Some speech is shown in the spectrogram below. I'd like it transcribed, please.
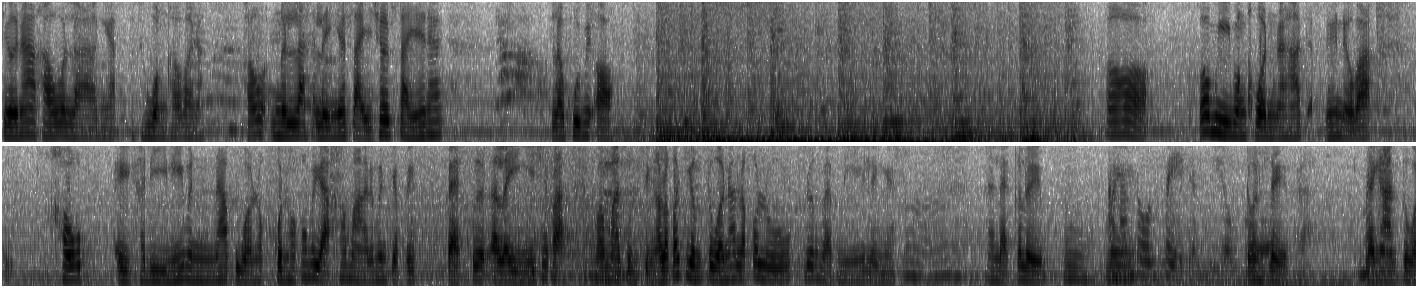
เจอหน้าเขาเวลาเงี้ยทวงเขาอะนะเขาเงินละอะไรเงี้ยใส่เชิดใส่ให้ได้เราพูดไม่ออก ก็ก็มีบางคนนะคะแต่เรื่องเดี๋ยวว่าเขาไอ้คดีนี้มันน่ากลัวนะคนเขาก็ไม่อยากเข้ามาแล้วมันจะไปแปดเปื้อนอะไรอย่างนี้ใช่ป่ะว่ามาสุ่มสิงเราก็เจียมตัวนะเราก็รู้เรื่องแบบนี้อะไรเงี้ยอืมนั่นแหละก็เลยอืมอันไม่นั้นโดนเสพอย่างเดียวโดนเสพค่ะรายงานตัว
